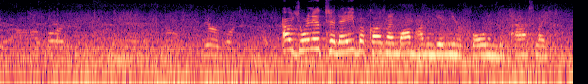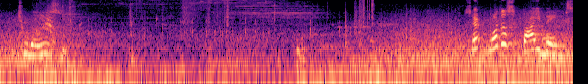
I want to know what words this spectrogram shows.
yeah, but yeah, no, there are a bunch. I'll join it today because my mom haven't given me her phone in the past like two days. Sir, what's a spy base?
